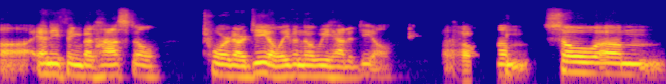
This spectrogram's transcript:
uh, anything but hostile toward our deal, even though we had a deal. Oh, Um, so, um,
